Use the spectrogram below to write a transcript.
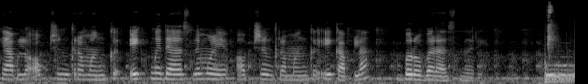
हे आपलं ऑप्शन क्रमांक एकमध्ये असल्यामुळे ऑप्शन क्रमांक एक आपला बरोबर असणार आहे.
